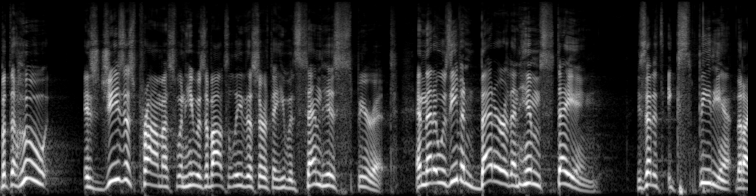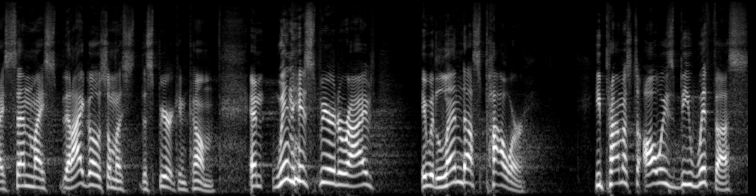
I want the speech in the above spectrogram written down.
But the who is Jesus' promised when he was about to leave this earth that he would send his spirit and that it was even better than him staying. He said it's expedient that I send my that I go so my, the spirit can come. And when his spirit arrived, it would lend us power. He promised to always be with us,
